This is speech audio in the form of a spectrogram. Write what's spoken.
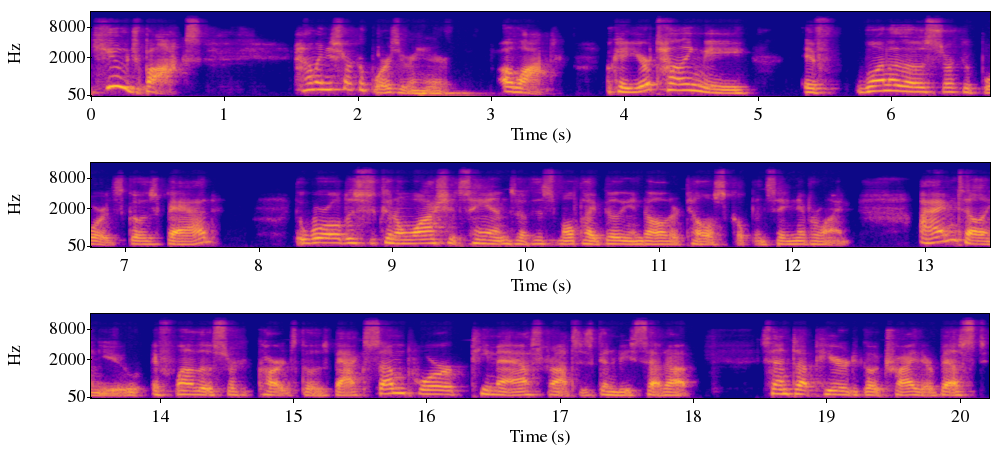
huge box. How many circuit boards are in here? A lot. Okay, you're telling me if one of those circuit boards goes bad, the world is just going to wash its hands of this multi billion dollar telescope and say, never mind. I'm telling you, if one of those circuit cards goes back, some poor team of astronauts is going to be set up, sent up here to go try their best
